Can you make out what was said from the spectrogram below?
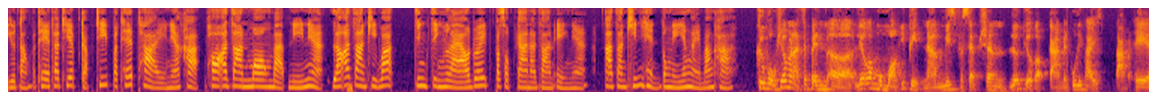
อยู่ต่างประเทศถ้าเทียบกับที่ประเทศไทยเนี่ยค่ะ พออาจารย์มองแบบนี้เนี่ยแล้วอาจารย์คิดว่า จริง ๆ แล้วด้วยประสบการณ์อาจารย์เองเนี่ย อาจารย์คิดเห็นตรงนี้ยังไงบ้างคะคือผมคิดว่ามันอาจจะเป็นเอ่อเรียกว่ามุมมองที่ผิดนะ misperception เรื่องเกี่ยวกับการเป็นผู้ลี้ภัยต่างประเทศ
